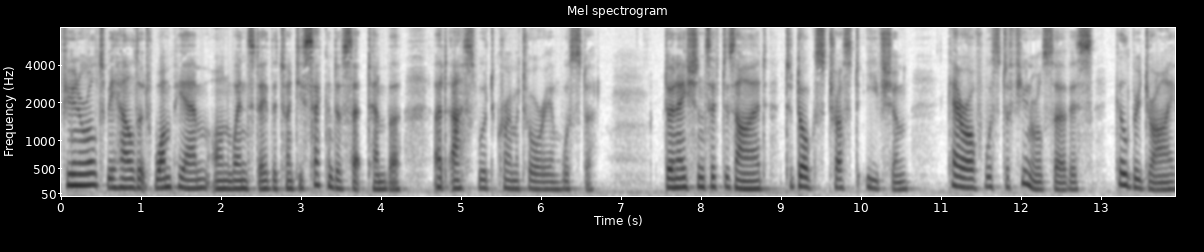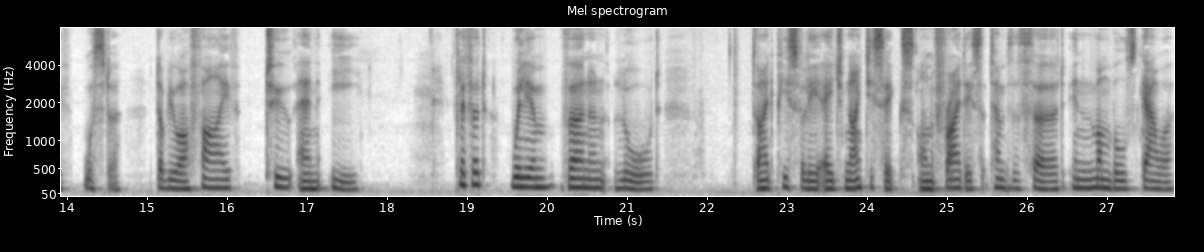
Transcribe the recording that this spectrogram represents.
Funeral to be held at 1 pm on Wednesday, the 22nd of September, at Astwood Crematorium, Worcester. Donations, if desired, to Dogs Trust Evesham, care of Worcester Funeral Service, Kilbury Drive, Worcester, WR5 2NE. Clifford William Vernon Lord died peacefully, aged 96, on Friday, September the 3rd, in Mumbles, Gower.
